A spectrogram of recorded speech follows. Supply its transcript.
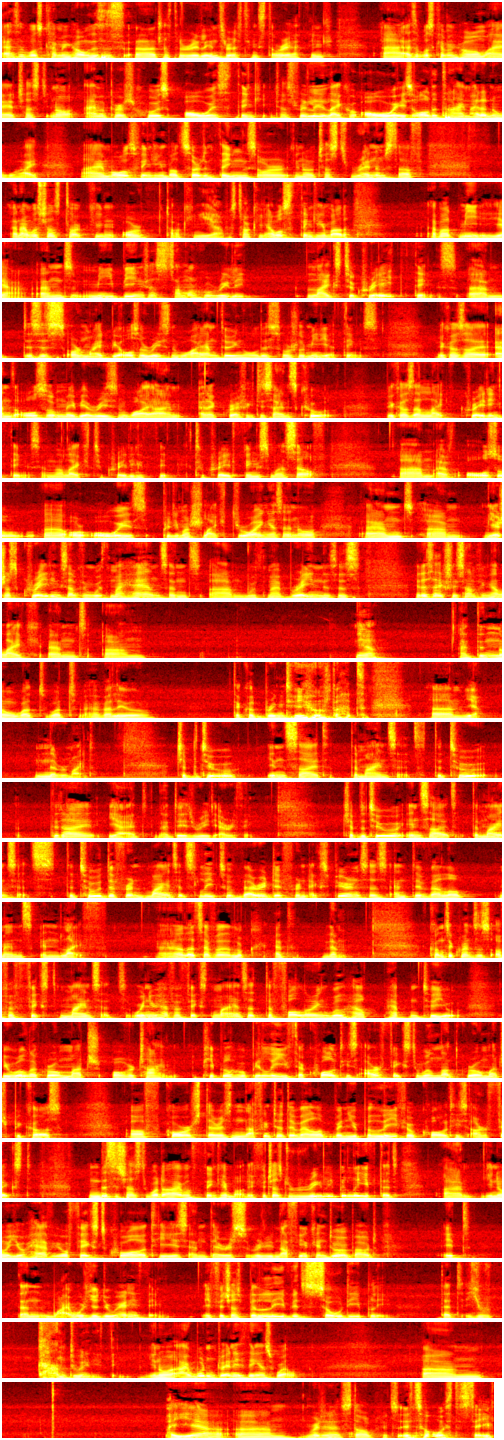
as I was coming home, this is uh, just a really interesting story, I think. Uh, as I was coming home, I just, you know, I'm a person who's always thinking, just really like always, all the time. I don't know why. I'm always thinking about certain things or, you know, just random stuff. And I was just talking, or talking, yeah, I was talking. I was thinking about about me, yeah, and me being just someone who really likes to create things. This is or might be also a reason why I'm doing all these social media things, because I and also maybe a reason why I'm at a graphic design school, because I like creating things and I like to creating th- to create things myself. Um, I've also uh, or always pretty much liked drawing, as I know, and um, yeah, just creating something with my hands and um, with my brain. This is it is actually something I like, and um, yeah, I didn't know what what value they could bring to you, but um, yeah, never mind. Chapter two: Inside the mindset. The two did I? Yeah, I, I did read everything. Chapter 2 Inside the Mindsets. The two different mindsets lead to very different experiences and developments in life. Uh, let's have a look at them. Consequences of a fixed mindset. When you have a fixed mindset, the following will help happen to you. You will not grow much over time. People who believe their qualities are fixed will not grow much because, of course, there is nothing to develop when you believe your qualities are fixed. And this is just what I was thinking about. If you just really believe that, um, you know, you have your fixed qualities and there is really nothing you can do about it, then why would you do anything? If you just believe it so deeply that you can't do anything. You know, I wouldn't do anything as well. Um, but yeah, um, where did I stop? It's it's always the same.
